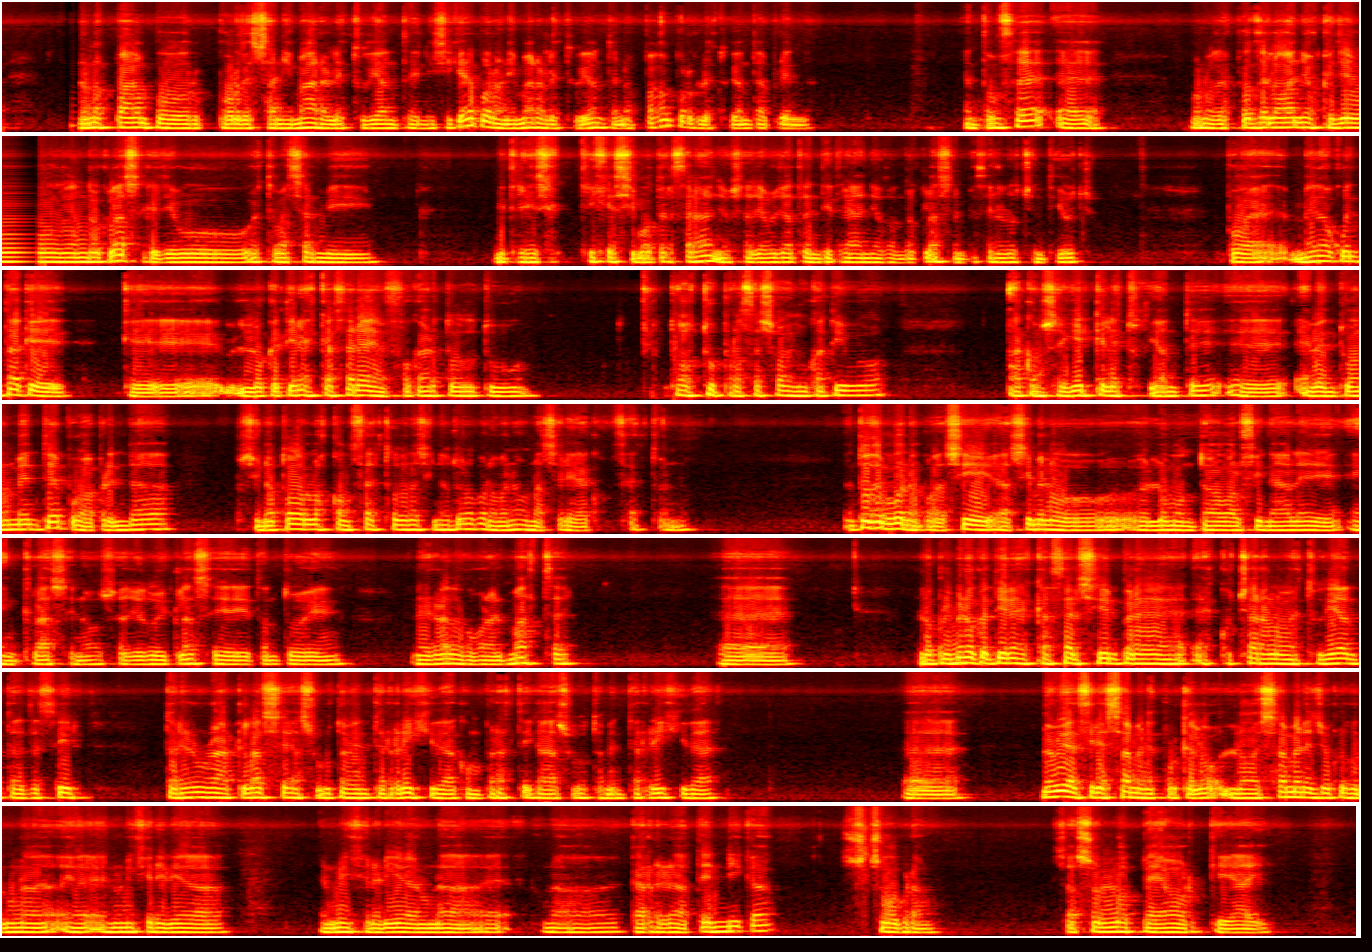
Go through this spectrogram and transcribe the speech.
no nos pagan por, desanimar al estudiante, ni siquiera por animar al estudiante, nos pagan porque el estudiante aprenda. Entonces, eh, bueno, después de los años que llevo dando clase, que llevo, esto va a ser mi, mi 33 año, o sea, llevo ya 33 años dando clase, empecé en el 88, pues me he dado cuenta que, que lo que tienes que hacer es enfocar todo tu, todos tus procesos educativos a conseguir que el estudiante eh, eventualmente pues, aprenda, si no todos los conceptos de la asignatura, por lo menos una serie de conceptos. Entonces, bueno, pues así, así me lo, he montado al final en, clase, ¿no? O sea, yo doy clase tanto en, el grado como en el máster. Eh, lo primero que tienes que hacer siempre es escuchar a los estudiantes, es decir, tener una clase absolutamente rígida, con prácticas absolutamente rígidas. Eh, no voy a decir exámenes, porque los exámenes yo creo que en una, eh, en una ingeniería, en una ingeniería, en una, carrera técnica, sobran. O sea, son lo peor que hay.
